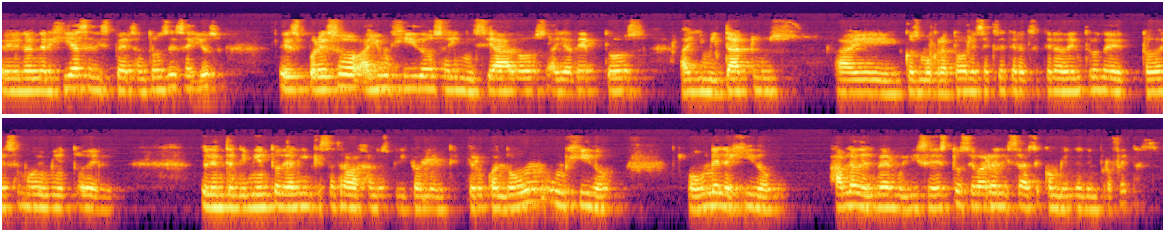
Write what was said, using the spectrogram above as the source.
eh, la energía se dispersa. Entonces ellos, es por eso hay ungidos, hay iniciados, hay adeptos, hay imitatus, hay cosmocratores, etcétera, etcétera, dentro de todo ese movimiento del, del entendimiento de alguien que está trabajando espiritualmente. Pero cuando un ungido o un elegido habla del verbo y dice esto se va a realizar, se convierten en profetas.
